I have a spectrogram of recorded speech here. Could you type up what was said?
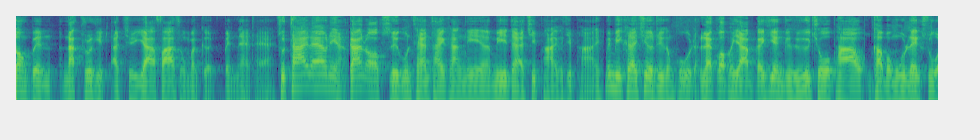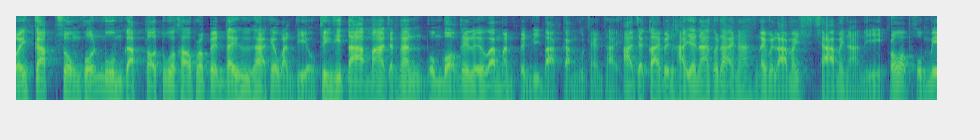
ต้องเป็นนักธุรกิจอัจฉริยะฟ้าส่งมาเกิดเป็นแน่แท้ สุดท้ายแล้วเนี่ยการออกสื่อคุณแทนไทยครั้งนี้มีแต่ชิปหายกับชิปหาย ไม่มีใครเชื่อถือคำพูด และก็พยายามกระเฮี้ยงกระหือโชว์พาวเข้าประมูลเลขสวย กับส่งผลมุมกลับต่อตัวเขาเพราะเป็น็นได้ฮือฮาแค่วันเดียว สิ่งที่ตามมาจากนั้นผมบอกได้เลยว่ามันเป็นวิบากกรรมคุณแทนไทย อาจจะกลายเป็นหายนะก็ได้นะ ในเวลาไม่ช้าไม่นานนี้ เพราะว่าผมเอ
